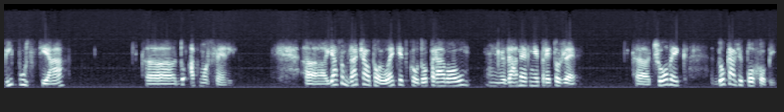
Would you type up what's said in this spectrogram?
vypustia uh, do atmosféry. Ja som začal tou leteckou dopravou zámerne, pretože e, človek dokáže pochopiť,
